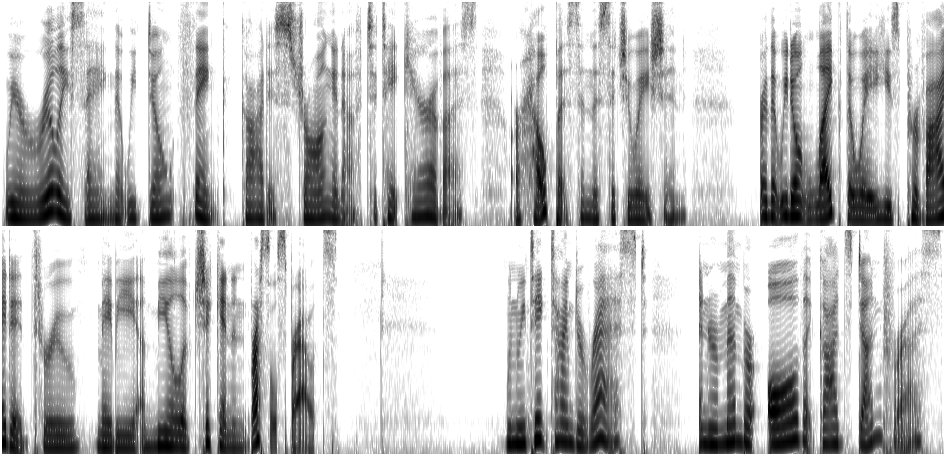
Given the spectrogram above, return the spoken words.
we are really saying that we don't think God is strong enough to take care of us or help us in this situation, or that we don't like the way He's provided through maybe a meal of chicken and Brussels sprouts. When we take time to rest and remember all that God's done for us,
